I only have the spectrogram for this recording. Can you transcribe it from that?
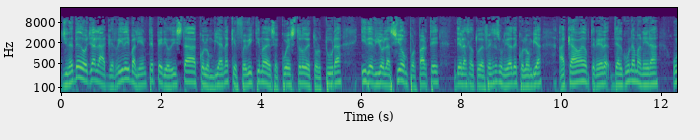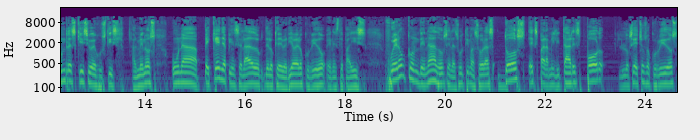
Ginette Bedoya, la aguerrida y valiente periodista colombiana que fue víctima de secuestro, de tortura y de violación por parte de las Autodefensas Unidas de Colombia, acaba de obtener de alguna manera un resquicio de justicia, al menos una pequeña pincelada de lo que debería haber ocurrido en este país. Fueron condenados en las últimas horas dos ex paramilitares por los hechos ocurridos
